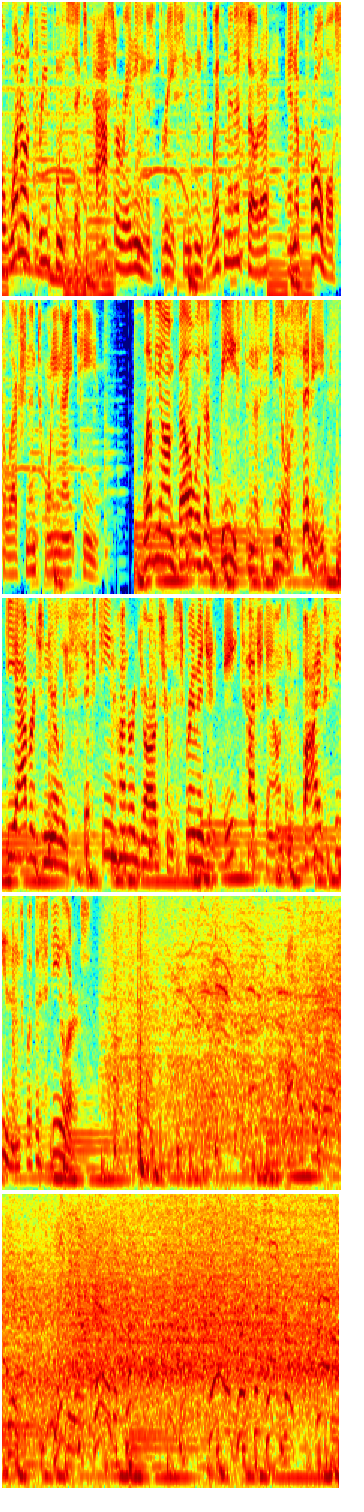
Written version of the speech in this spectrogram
A 103.6 passer rating in his three seasons with Minnesota and a Pro Bowl selection in 2019. Le'Veon Bell was a beast in the Steel City. He averaged nearly 1,600 yards from scrimmage and eight touchdowns in five seasons with the Steelers. Roethlisberger on again. Le'Veon Bell, the cut. Bell breaks a tackle. Bell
